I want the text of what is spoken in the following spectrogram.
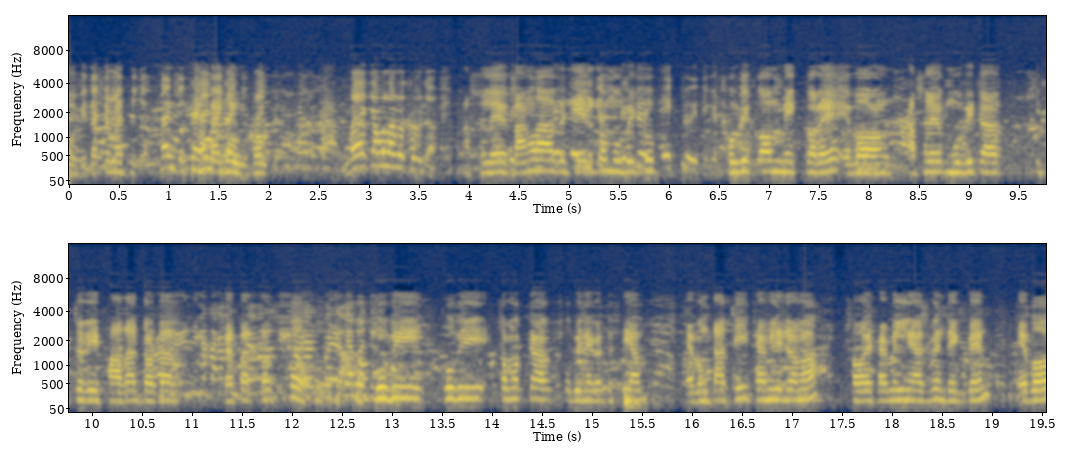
মুভিতে একটা মেসেজ আছে। Thank you thank you thank you thank you ভাইয়া কেমন লাগল ছবিটা? আসলে বাংলাদেশে এরকম মুভি খুব খুবই কম মেক করে এবং আসলে মুভিটার স্টোরি ফাদার ডটার ব্যাপারটা তো খুবই খুবই চমৎকার অভিনয় করতে সিয়াম এবং টাচি ফ্যামিলি ড্রামা সবাই ফ্যামিলি নিয়ে আসবেন দেখবেন এবং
